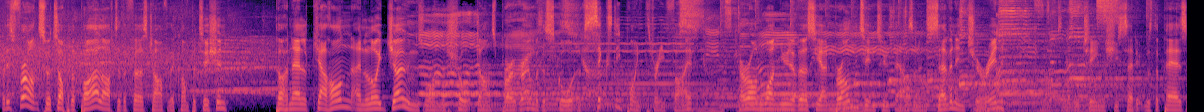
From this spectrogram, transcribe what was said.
But it's France who are top of the pile after the first half of the competition. Pernelle Caron and Lloyd Jones won the short dance program with a score of 60.35. Caron won Universiade bronze in 2007 in Turin. After the routine, she said it was the pair's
